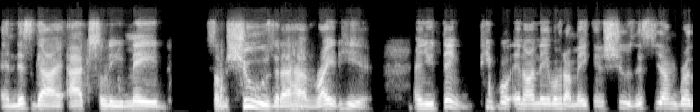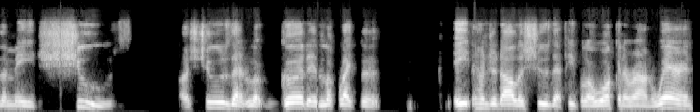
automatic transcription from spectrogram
And this guy actually made some shoes that I have right here. And you think people in our neighborhood are making shoes. This young brother made shoes, uh, shoes that look good. It looked like the $800 shoes that people are walking around wearing.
